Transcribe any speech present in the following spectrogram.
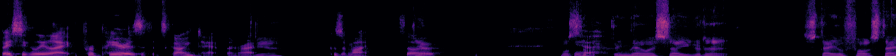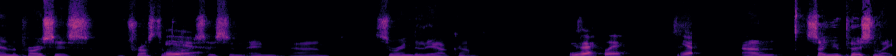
basically like prepare as if it's going to happen, right? Yeah. Because it might. So Yeah. What's the thing they always say? You got to stay or fall, stay in the process, trust the Yeah. process, and and um, surrender the outcome. exactly. Yep. Um, so you personally,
